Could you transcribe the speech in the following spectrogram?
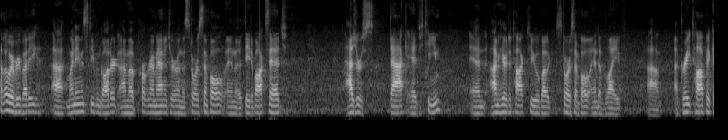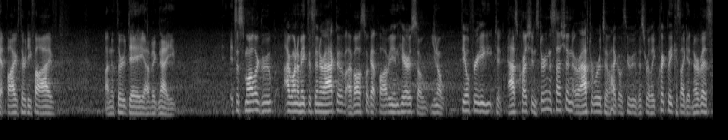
Hello, everybody. Uh, my name is Stephen Goddard. I'm a program manager on the StorSimple and the DataBox Edge Azure Stack Edge team. And I'm here to talk to you about StorSimple End of Life. Um, a great topic at 5.35 on the third day of Ignite. It's a smaller group. I want to make this interactive. I've also got Fabian here, so you know, feel free to ask questions during the session or afterwards if I go through this really quickly because I get nervous.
